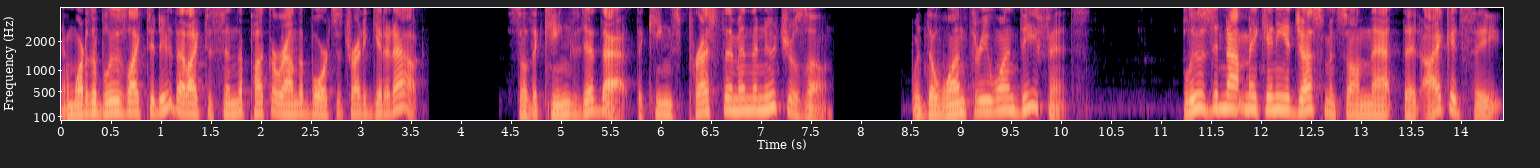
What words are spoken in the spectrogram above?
And what do the Blues like to do? They like to send the puck around the boards to try to get it out. So the Kings did that. The Kings pressed them in the neutral zone with the 1 3 1 defense. Blues did not make any adjustments on that that I could see.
